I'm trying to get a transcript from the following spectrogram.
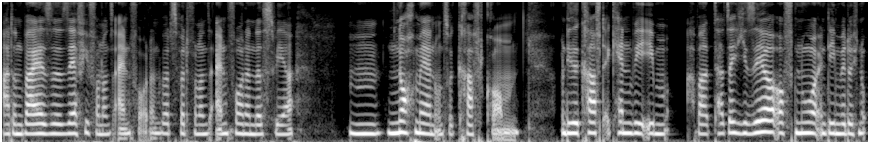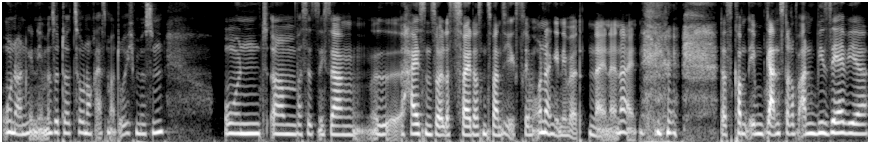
Art und Weise sehr viel von uns einfordern wird. Es wird von uns einfordern, dass wir mh, mm, noch mehr in unsere Kraft kommen. Und diese Kraft erkennen wir eben aber tatsächlich sehr oft nur, indem wir durch eine unangenehme Situation auch erstmal durch müssen. Und ähm, was jetzt nicht sagen äh, heißen soll, dass 2020 extrem unangenehm wird. Nein, nein, nein. das kommt eben ganz darauf an, wie sehr wir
